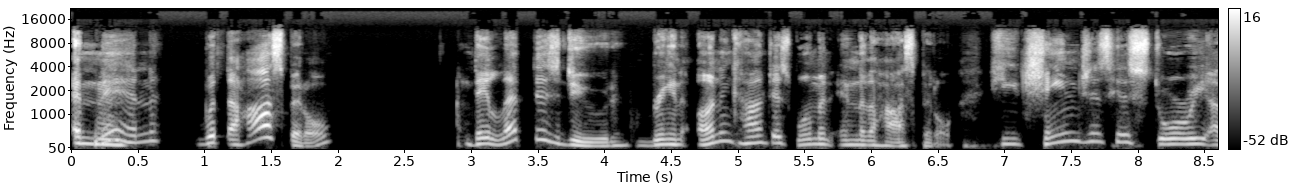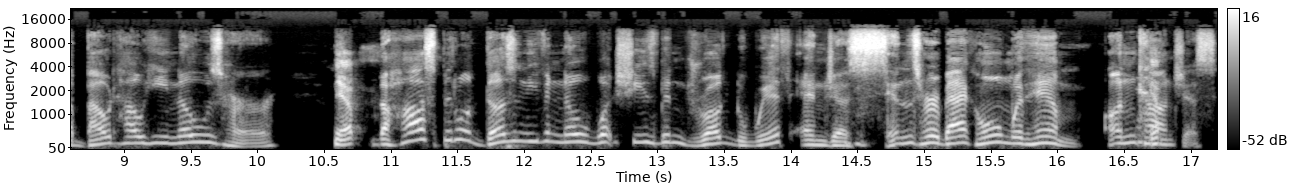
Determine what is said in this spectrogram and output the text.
And Hmm. then with the hospital, they let this dude bring an unconscious woman into the hospital. He changes his story about how he knows her. Yep. The hospital doesn't even know what she's been drugged with and just sends her back home with him, unconscious.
